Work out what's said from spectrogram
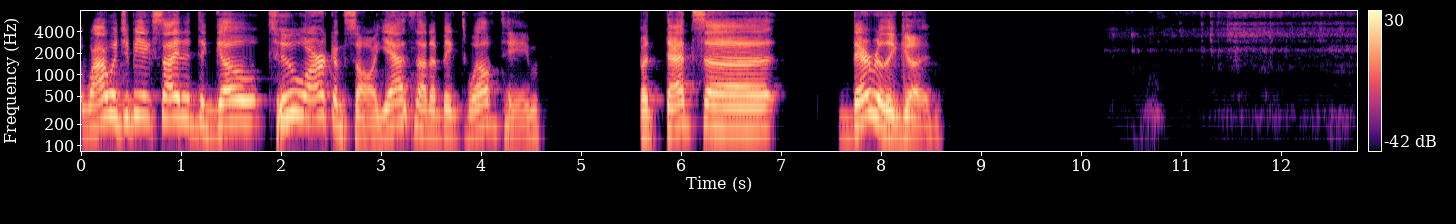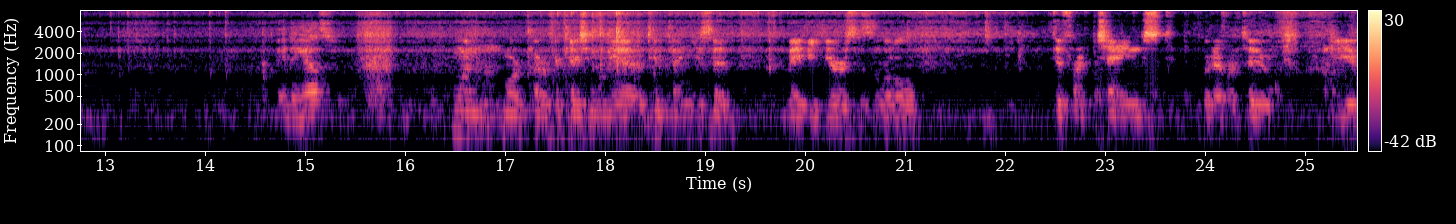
why would you be excited to go to Arkansas? Yeah, it's not a Big 12 team, but that's uh they're really good. Anything else? One more clarification on the attitude thing. You said maybe yours is a little different, changed, whatever, too. Do you,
